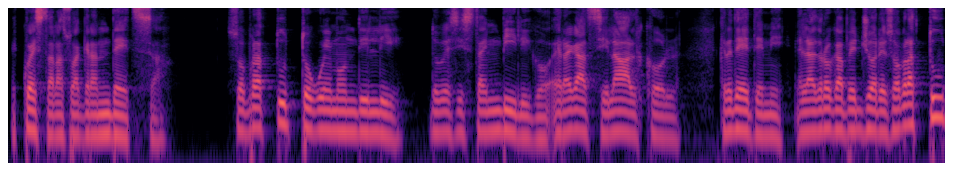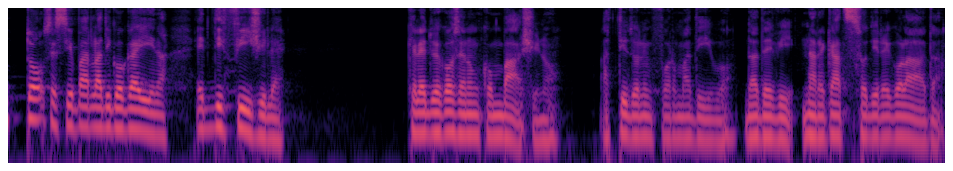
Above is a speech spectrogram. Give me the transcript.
E questa è la sua grandezza, soprattutto quei mondi lì, dove si sta in bilico. E ragazzi, l'alcol, credetemi, è la droga peggiore, soprattutto se si parla di cocaina. È difficile che le due cose non combacino. A titolo informativo, datevi una ragazzo di regolata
